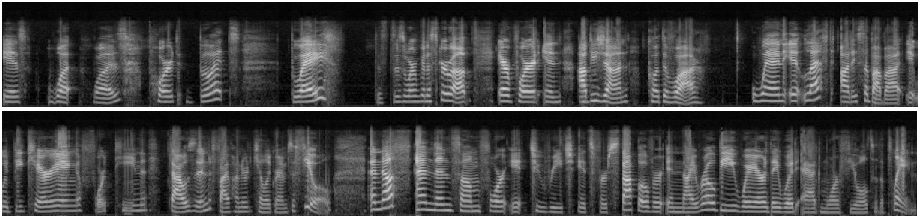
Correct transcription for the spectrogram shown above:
is what was Port Bouet, Bouet, this, is where I'm going to screw up, airport in Abidjan, Cote d'Ivoire. When it left Addis Ababa, it would be carrying 14,500 kilograms of fuel, enough and then some for it to reach its first stopover in Nairobi, where they would add more fuel to the plane.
